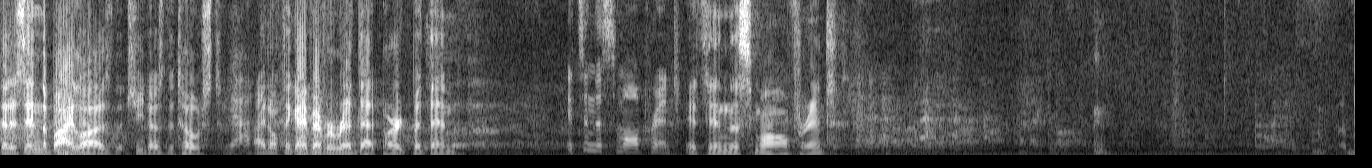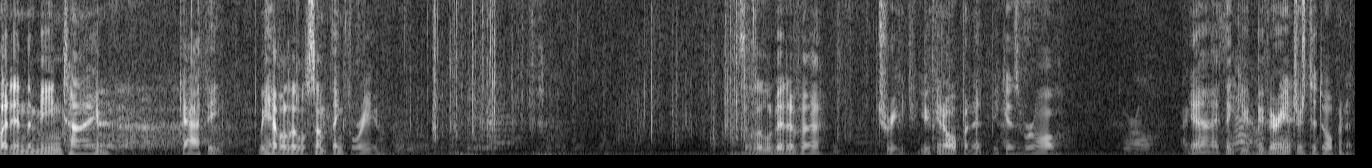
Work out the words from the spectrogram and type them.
that it's in the bylaws that she does the toast. Yeah. I don't think I've ever read that part, but then It's in the small print. it's in the small print. But in the meantime, Cathy, we have a little something for you. It's a little bit of a treat. You can open it because we're all yeah, I think Yeah, you'd be very okay. interested to open it.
